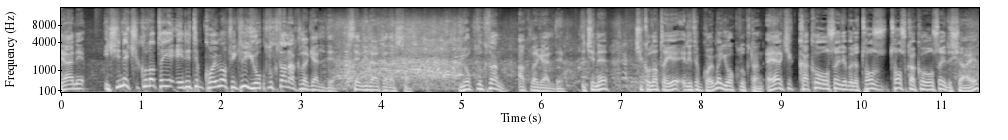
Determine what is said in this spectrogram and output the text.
Yani içine çikolatayı eritip koyma fikri yokluktan akla geldi sevgili arkadaşlar. Yokluktan akla geldi. İçine çikolatayı eritip koyma yokluktan. Eğer ki kakao olsaydı böyle toz toz kakao olsaydı şayet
